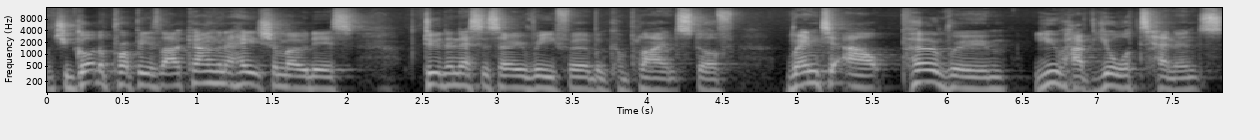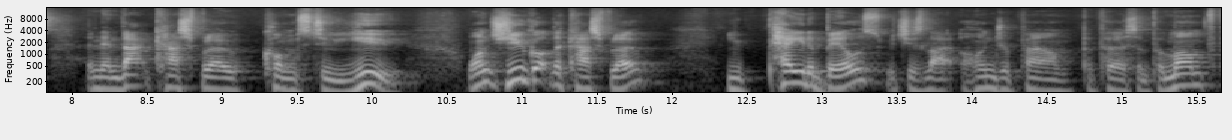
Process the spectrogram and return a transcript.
Once you've got the property, it's like, okay, I'm going to HMO this, do the necessary refurb and compliance stuff, rent it out per room, you have your tenants, and then that cash flow comes to you. Once you've got the cash flow, you pay the bills, which is like £100 per person per month,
